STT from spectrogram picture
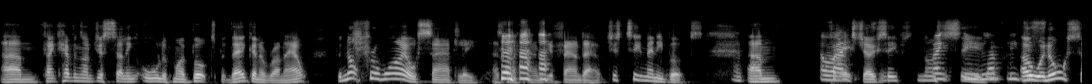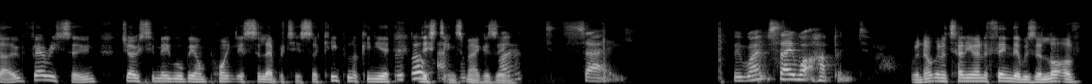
Um, thank heavens I'm just selling all of my books, but they're going to run out, but not for a while, sadly, as my family have found out. Just too many books. Um, All thanks, right. Josie. Nice Thank to see you. you. Lovely. Oh, and also very soon, Josie and me will be on Pointless Celebrities. So keep a look in your listings magazine. say. We won't say what happened. We're not going to tell you anything. There was a lot of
